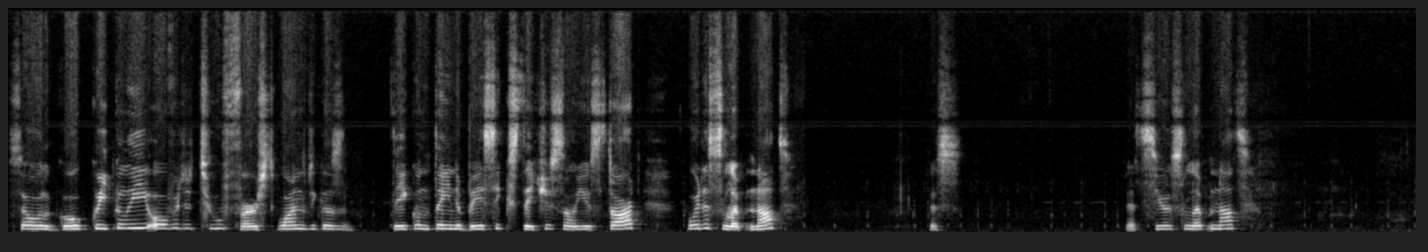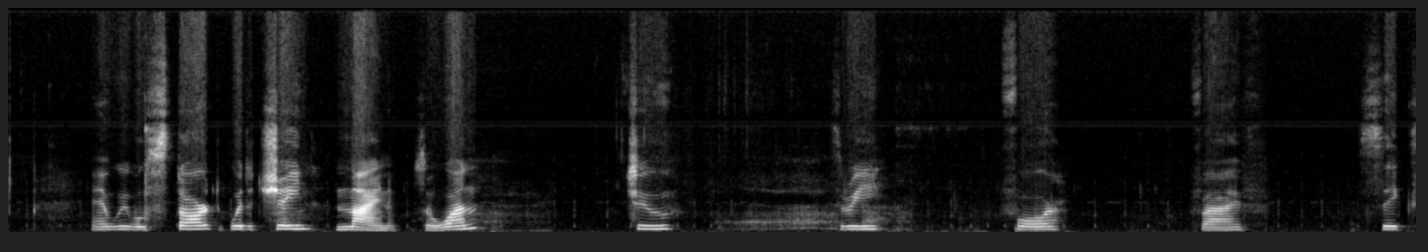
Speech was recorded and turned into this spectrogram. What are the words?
So we'll go quickly over the two first ones because they contain the basic stitches. So you start with a slip knot this that's your slip knot and we will start with a chain nine. So one two three four five six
